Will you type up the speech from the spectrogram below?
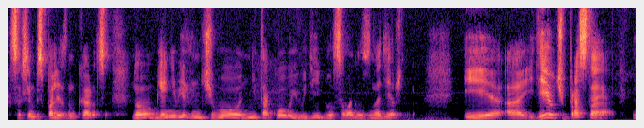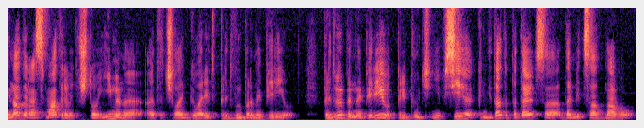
совсем бесполезным кажется, но я не вижу ничего не такого и в идее голосования за Надежду. И а, идея очень простая. Не надо рассматривать, что именно этот человек говорит в предвыборный период. В предвыборный период при Путине все кандидаты пытаются добиться одного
